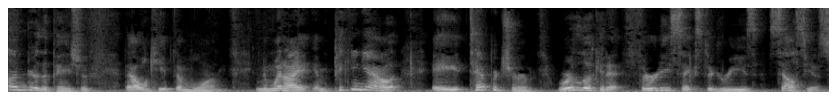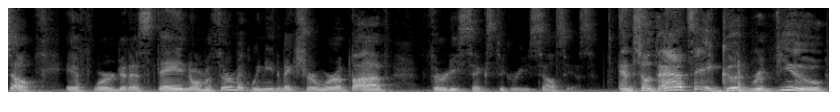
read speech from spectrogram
under the patient that will keep them warm. And when I am picking out a temperature, we're looking at 36 degrees Celsius. So if we're gonna stay normothermic, we need to make sure we're above 36 degrees Celsius. And so that's a good review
